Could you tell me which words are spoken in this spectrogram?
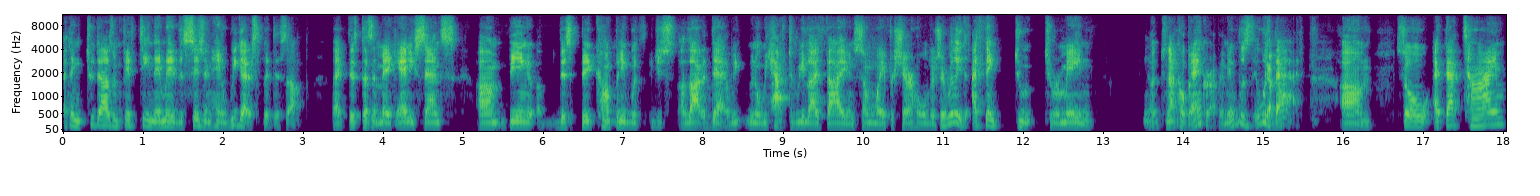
I think 2015, they made a decision, hey, we got to split this up. Like this doesn't make any sense um, being this big company with just a lot of debt. We, you know, we have to realize value in some way for shareholders, and really, I think to to remain, you know, to not go bankrupt. I mean, it was it was yep. bad. Um, so at that time,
